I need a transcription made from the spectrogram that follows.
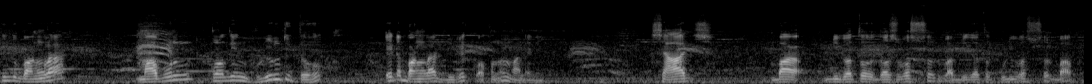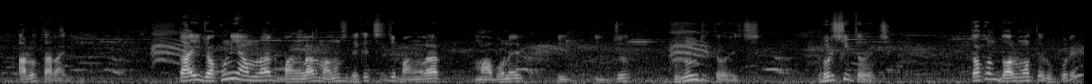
কিন্তু বাংলা মা বোন কোনোদিন ভুলুণ্ঠিত হোক, এটা বাংলার বিবেক কখনো মানেনি। সে আজ বা বিগত দশ বৎসর বা বিগত কুড়ি বৎসর বা আরও তার আগে। তাই যখনই আমরা বাংলার মানুষ দেখেছি যে বাংলার মা বোনের ইজ্জত ভুলুণ্ঠিত হয়েছে, ধর্ষিত হয়েছে, তখন দলমতের উপরে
